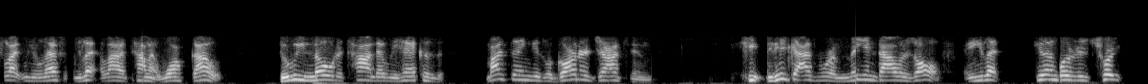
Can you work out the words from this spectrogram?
feel like we left we let a lot of talent walk out. Do we know the time that we had? Because my thing is with Gardner Johnson, he, these guys were a million dollars off, and he let he let him go to Detroit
